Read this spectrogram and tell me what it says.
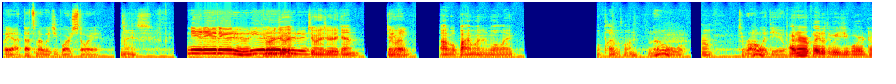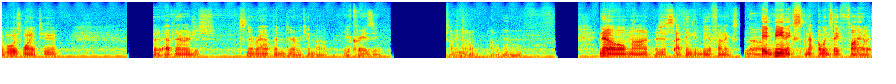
But yeah, that's my Ouija board story. Nice. Do Do you want to do it? Do you want to do it again? Do you do you want? I'll go buy one and we'll like we'll play with one. No. Oh. What's wrong with you? I've never played with the Ouija board. I've always wanted to. But I've never just it's never happened. Never came up. You're crazy. I mean, I don't. I don't know. No, I'm not. It's just I think it'd be a fun. Ex- No. it'd be an ex. not- I wouldn't say fun, but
